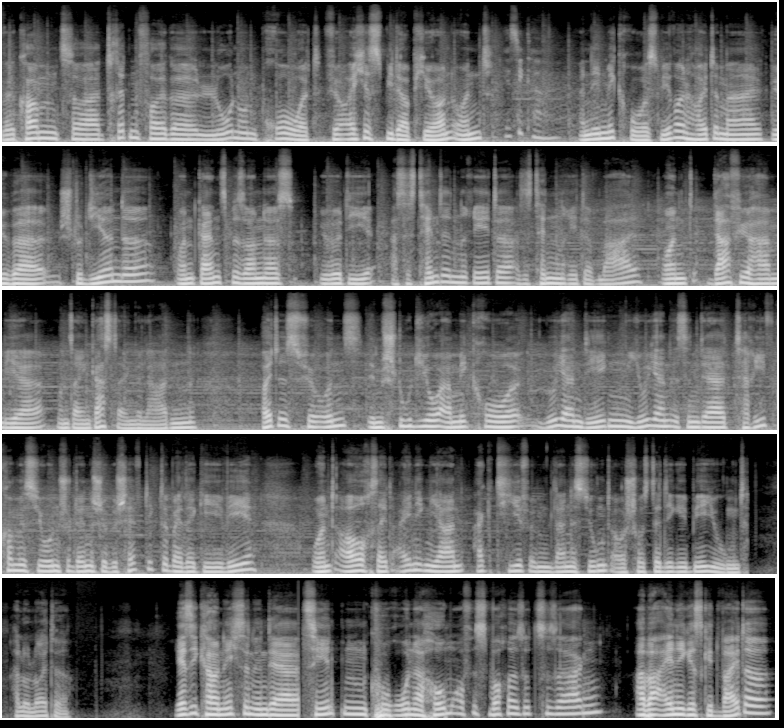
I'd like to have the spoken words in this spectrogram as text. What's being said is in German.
Willkommen zur dritten Folge Lohn und Brot. Für euch ist wieder Björn und Jessica. An den Mikros. Wir wollen heute mal über Studierende und ganz besonders über die Assistentinnenräte, Assistentenrätewahl. Und dafür haben wir uns einen Gast eingeladen. Heute ist für uns im Studio am Mikro Julian Degen. Julian ist in der Tarifkommission Studentische Beschäftigte bei der GEW und auch seit einigen Jahren aktiv im Landesjugendausschuss der DGB-Jugend. Hallo Leute. Jessica und ich sind in der zehnten Corona-Homeoffice-Woche sozusagen. Aber einiges geht weiter,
